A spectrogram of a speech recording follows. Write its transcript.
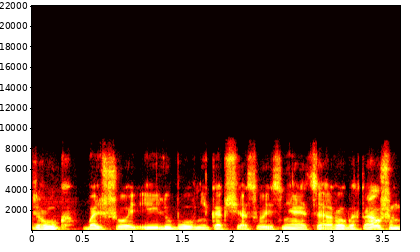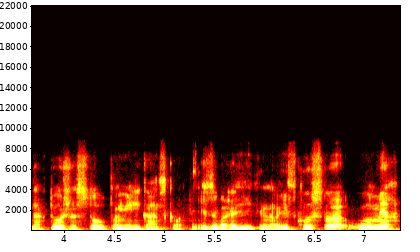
друг большой и любовник, как сейчас выясняется, Роберт Раушендер, тоже столб американского изобразительного искусства, умер.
